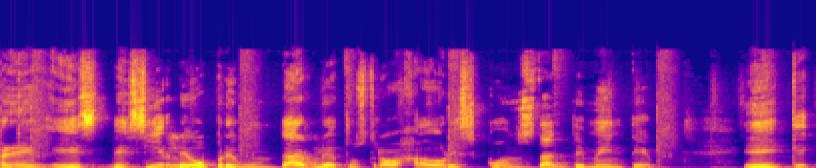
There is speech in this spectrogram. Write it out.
es decirle o preguntarle a tus trabajadores constantemente eh, ¿qué,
